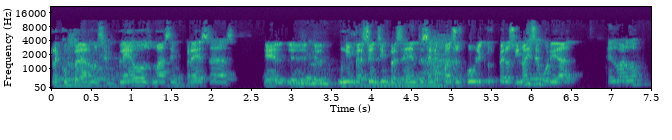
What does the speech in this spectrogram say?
recuperar los empleos, más empresas, una inversión sin precedentes en espacios públicos, pero si no hay seguridad, Eduardo,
